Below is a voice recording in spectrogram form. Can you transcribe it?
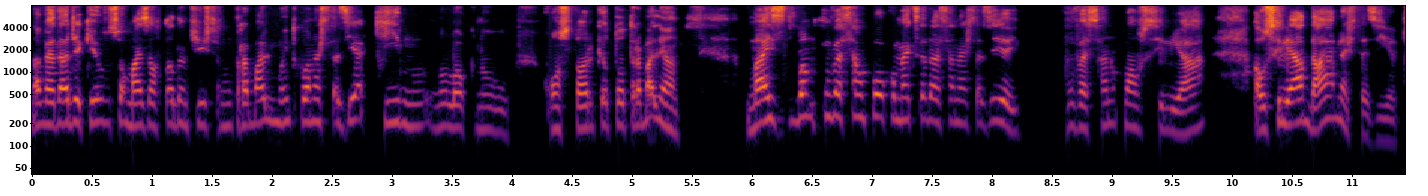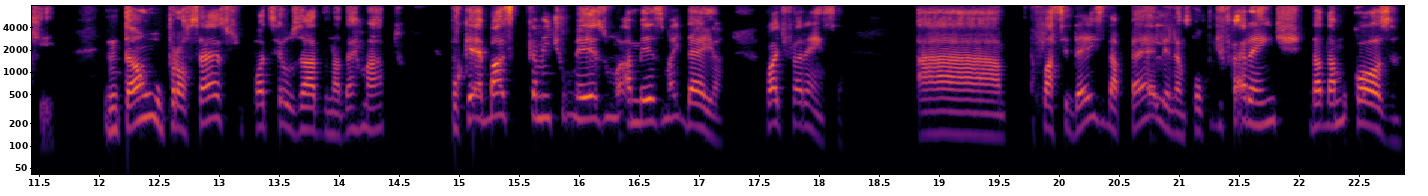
na verdade aqui eu sou mais ortodontista, não trabalho muito com anestesia aqui no, no, no consultório que eu estou trabalhando. Mas vamos conversar um pouco como é que você dá essa anestesia aí. Conversando com auxiliar, auxiliar dá anestesia aqui. Então, o processo pode ser usado na dermato, porque é basicamente o mesmo, a mesma ideia. Qual a diferença? A flacidez da pele é um pouco diferente da da mucosa.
